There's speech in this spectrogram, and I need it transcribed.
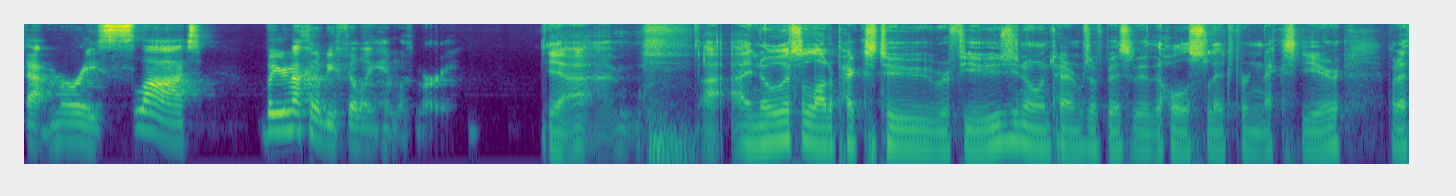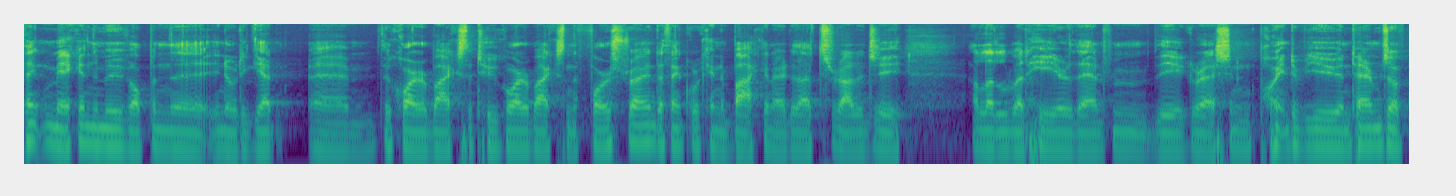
that Murray slot, but you're not going to be filling him with Murray. Yeah, I, I know it's a lot of picks to refuse, you know, in terms of basically the whole slate for next year. But I think making the move up in the, you know, to get um, the quarterbacks, the two quarterbacks in the first round, I think we're kind of backing out of that strategy a little bit here then from the aggression point of view in terms of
